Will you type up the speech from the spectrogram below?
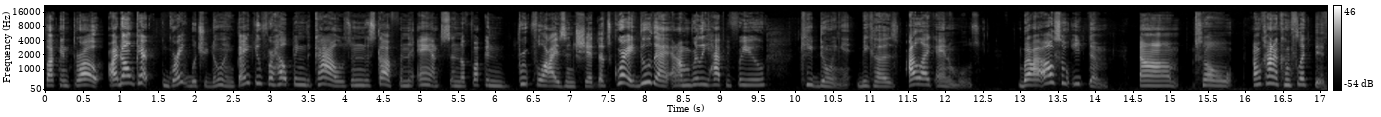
fucking throat. I don't care. Great what you're doing. Thank you for helping the cows and the stuff and the ants and the fucking fruit flies and shit. That's great. Do that. And I'm really happy for you. Keep doing it because I like animals, but I also eat them. Um, so I'm kind of conflicted.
